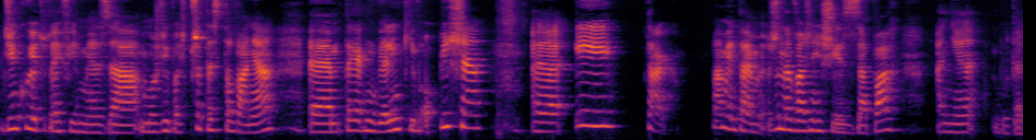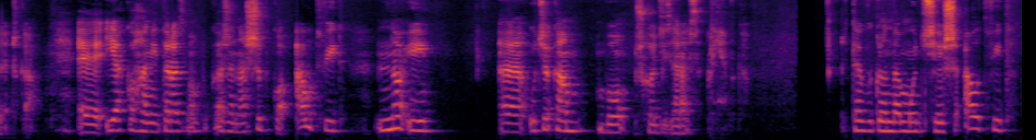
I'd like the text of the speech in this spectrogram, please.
Dziękuję tutaj firmie za możliwość przetestowania. E, tak jak mówię, linki w opisie. E, I tak, pamiętajmy, że najważniejszy jest zapach, a nie buteleczka. E, ja, kochani, teraz Wam pokażę na szybko outfit. No i e, uciekam, bo przychodzi zaraz klientka. Tak wygląda mój dzisiejszy outfit.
